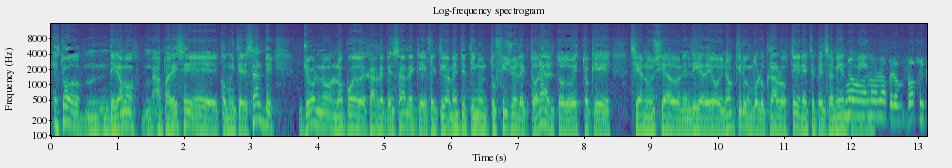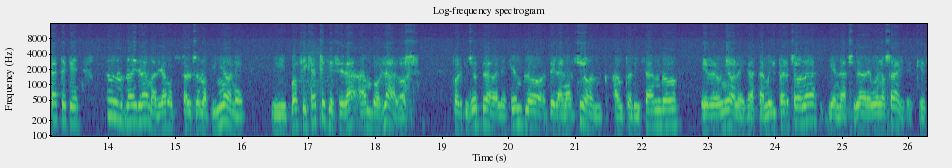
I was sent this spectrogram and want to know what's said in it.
esto, mm, digamos, aparece como interesante. Yo no, no puedo dejar de pensar de que efectivamente tiene un tufillo electoral todo esto que se ha anunciado en el día de hoy. No quiero involucrarlo a usted en este pensamiento no, mío. No, no, pero vos fíjate que no, no, hay drama, digamos, tal son opiniones. Y vos fíjate que se da a ambos lados. Porque yo te daba el ejemplo de la Nación autorizando y reuniones de hasta mil personas y en la ciudad de Buenos Aires, que es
